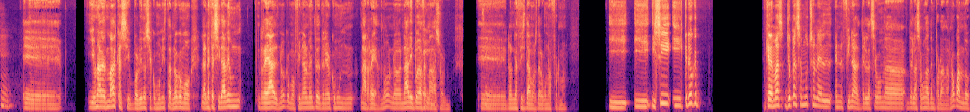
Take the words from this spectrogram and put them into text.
Mm. Eh, y una vez más, casi volviéndose comunistas, ¿no? Como la necesidad de un real, ¿no? Como finalmente de tener como una red, ¿no? no nadie puede hacer nada solo. Eh, Nos necesitamos de alguna forma. Y, y, sí, y creo que. Que además yo pensé mucho en el, en el final de la, segunda, de la segunda temporada, ¿no? Cuando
